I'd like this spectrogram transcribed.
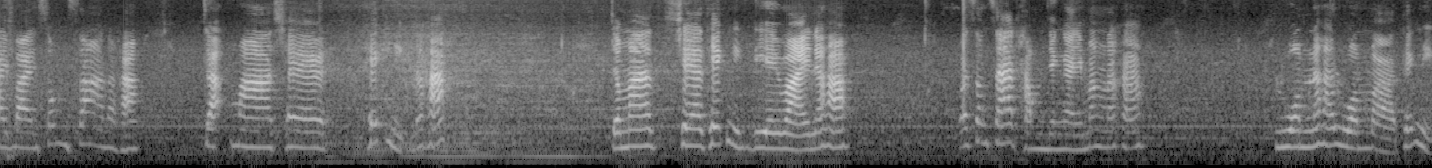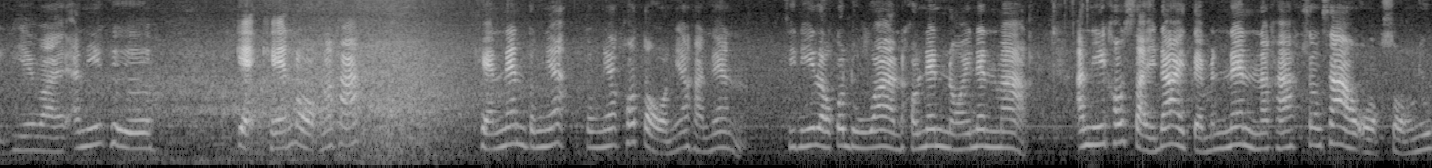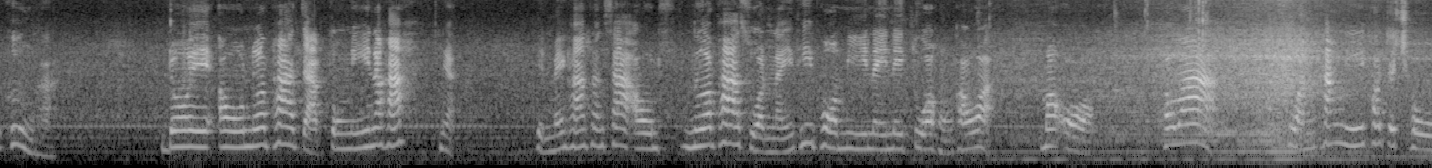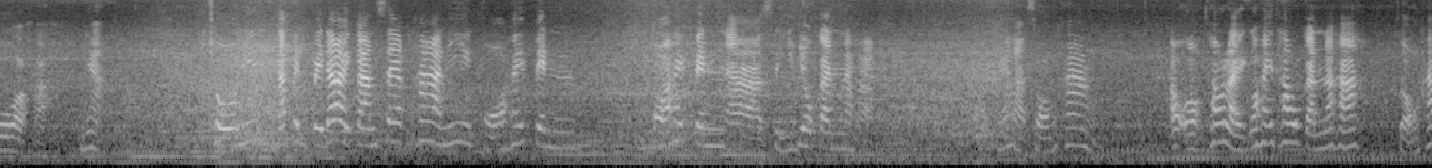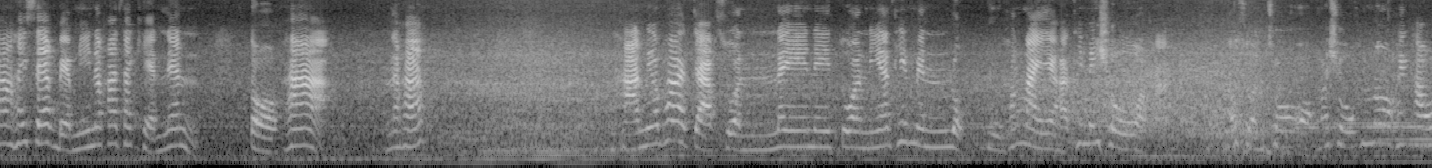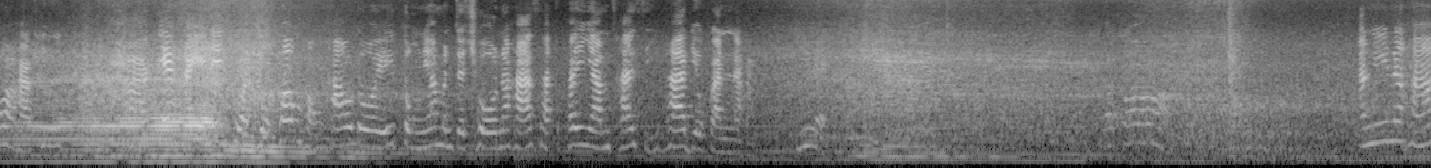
DIY by ส้มซ่านะคะ จะมาแชร์เทคนิคนะคะ จะมาแชร์เทคนิค DIY นะคะ ว่าส้มซ่าทำยังไงมั่งนะคะ รวมนะคะ รวมอ่าเทคนิค DIY อันนี้คือแกะแขนออกนะคะ แขนแน่นตรงเนี้ย ตรงเนี้ยข้อต่อเนี้ยค่ะแน่น ทีนี้เราก็ดูว่าเขาแน่นน้อยแน่นมากอันนี้เขาใส่ได้แต่มันแน่นนะคะเศร้าๆออกสองนิ้วครึ่งค่ะ โดยเอาเนื้อผ้าจากตรงนี้นะคะ เนี่ยเห็นไหมคะทั้งซ่าเอาเนื้อผ้าส่วนไหนที่พอมีในในตัวของเขาอะมาออก เพราะว่าส่วนข้างนี้เขาจะโชว์อะค่ะ เนี่ย โชว์นี่ถ้าเป็นไปได้การแทรกผ้านี่ขอให้เป็น ขอให้เป็นอ่าสีเดียวกันนะคะเนี่ยค่ะสองข้าง เอาออกเท่าไหร่ก็ให้เท่ากันนะคะสองข้างให้แทรกแบบนี้นะคะ ถ้าแขนแน่น ต่อผ้านะคะ หาเนื้อผ้าจากส่วนในในตัวเนี้ยที่เป็นหลบอยู่ข้างในอะค่ะ ที่ไม่โชว์อะค่ะเอาส่วนโชว์ออกมาโชว์ข้างนอกให้เขาอะค่ะคือแก้ไขในส่วนบกพร่องของเขาโดยตรงเนี้ยมันจะโชว์นะคะ พยายามใช้สีผ้าเดียวกันนะคะนี่แหละแล้วก็ อันนี้นะคะ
